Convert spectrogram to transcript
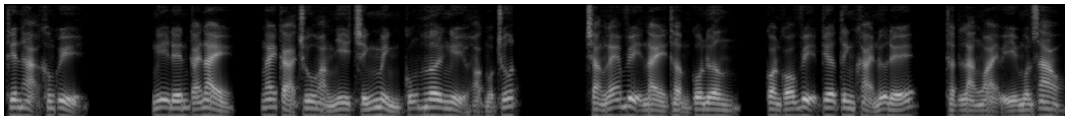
thiên hạ không quỷ. Nghĩ đến cái này, ngay cả chu hoàng nhi chính mình cũng hơi nghỉ hoặc một chút. Chẳng lẽ vị này thẩm cô nương còn có vị kia tinh khải nữ đế, thật là ngoại ý muốn sao?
